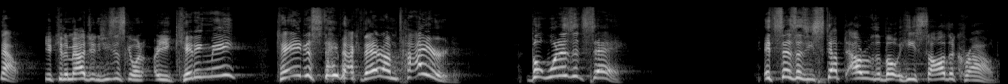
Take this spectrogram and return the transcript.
Now, you can imagine Jesus going, Are you kidding me? Can't you just stay back there? I'm tired. But what does it say? It says, as he stepped out of the boat, he saw the crowd.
